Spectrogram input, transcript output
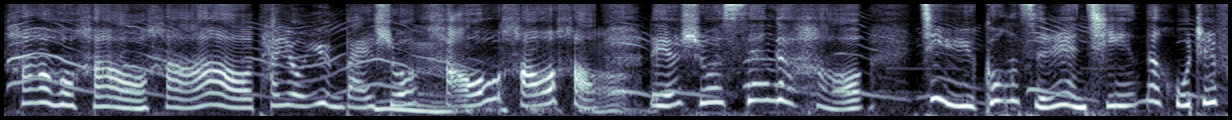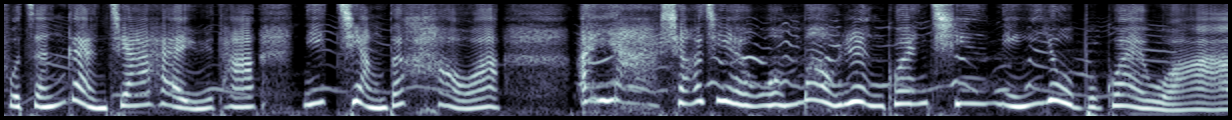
好，好，好。”她用韵白说：“好，好，好，连说三个好。既与公子认亲，那胡知府怎敢加害于他？你讲得好啊！哎呀，小姐，我冒认官亲，您又不怪我啊？”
